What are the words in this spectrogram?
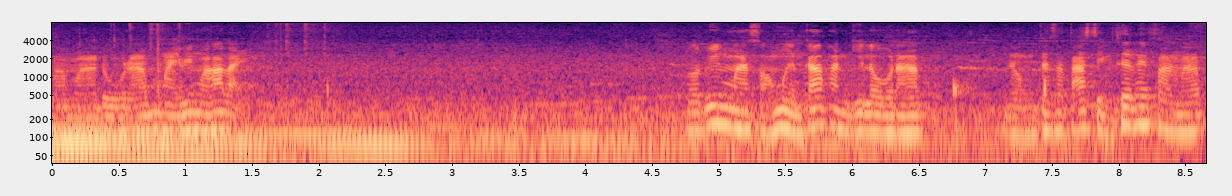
มามาดูนะครับ ไม่วิ่งมาเท่าไหร่ รถวิ่งมา 29,000 กิโลนะครับ เดี๋ยวผมจะสตาร์ทเสียงเครื่องให้ฟังนะครับ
